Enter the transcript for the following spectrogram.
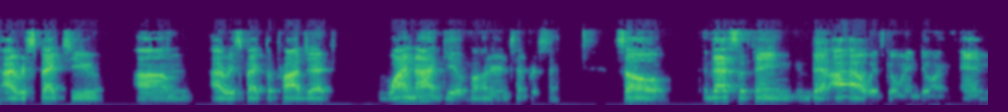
I respect you. Um, I respect the project. Why not give 110%? So that's the thing that I always go in doing. And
